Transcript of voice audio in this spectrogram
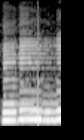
Mm-hmm.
